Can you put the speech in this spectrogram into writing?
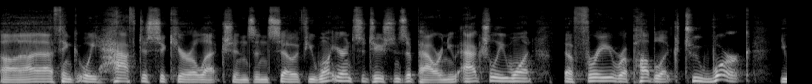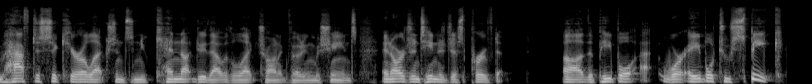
Uh, I think we have to secure elections. And so, if you want your institutions of power and you actually want a free republic to work, you have to secure elections. And you cannot do that with electronic voting machines. And Argentina just proved it. Uh, the people were able to speak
